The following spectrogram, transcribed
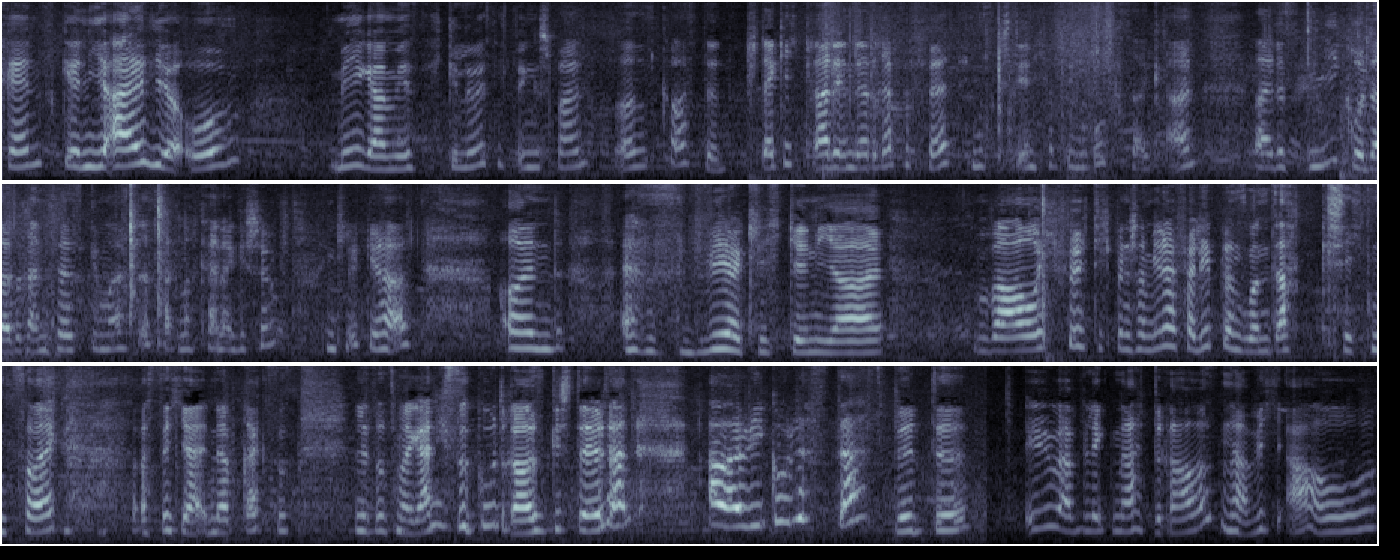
grenzgenial hier oben megamäßig gelöst. Ich bin gespannt, was es kostet. Stecke ich gerade in der Treppe fest. Ich muss gestehen, ich habe den Rucksack an, weil das Mikro da dran festgemacht ist. Hat noch keiner geschimpft. Ein Glück gehabt. Und es ist wirklich genial. Wow, ich fürchte, ich bin schon wieder verliebt in so ein Dachgeschichtenzeug, was sich ja in der Praxis letztes Mal gar nicht so gut rausgestellt hat. Aber wie gut ist das bitte? Überblick nach draußen habe ich auch.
